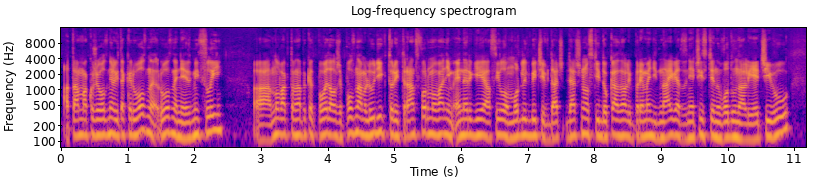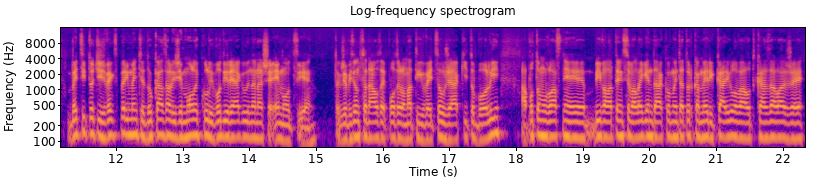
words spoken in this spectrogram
A tam akože odneli také rôzne, rôzne nezmysly a Novak tam napríklad povedal, že poznám ľudí, ktorí transformovaním energie a silou modlitby či vďačnosti dokázali premeniť najviac znečistenú vodu na liečivú. Vedci totiž v experimente dokázali, že molekuly vody reagujú na naše emócie. Takže by som sa naozaj pozrel na tých vedcov, že akí to boli. A potom vlastne bývalá tenisová legenda a komentátorka Mary Karilová odkázala, že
